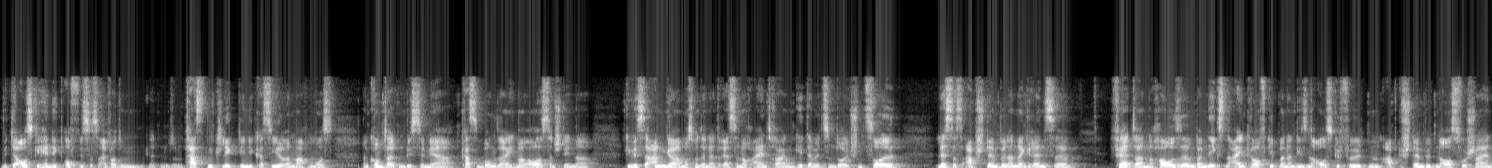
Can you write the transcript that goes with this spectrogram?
wird der ausgehändigt. Oft ist das einfach so ein, so ein Tastenklick, den die Kassiererin machen muss. Dann kommt halt ein bisschen mehr Kassenbon, sage ich mal, raus. Dann stehen da gewisse Angaben, muss man seine Adresse noch eintragen, geht damit zum deutschen Zoll, lässt das abstempeln an der Grenze, fährt dann nach Hause und beim nächsten Einkauf gibt man dann diesen ausgefüllten, abgestempelten Ausfuhrschein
